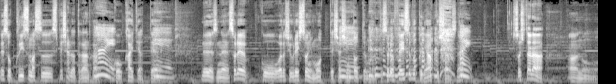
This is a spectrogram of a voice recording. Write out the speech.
でそうクリスマススペシャルだったかなとか、はい。こう書いてあって、ええでですねそれこう私嬉しそうに持って写真撮ってもらって、それをフェイスブックにアップしたんですね。はい。そしたらあの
